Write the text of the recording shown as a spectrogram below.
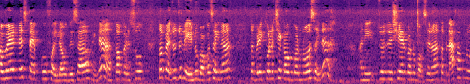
अवेरनेस टाइपको फैलाउँदैछ होइन तपाईँहरू सो तपाईँहरू जो जसले हेर्नुभएको छैन तपाईँहरू एकपल्ट चेकआउट गर्नुहोस् होइन अनि जो जो सेयर गर्नुभएको छैन तपाईँले आफ्नो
